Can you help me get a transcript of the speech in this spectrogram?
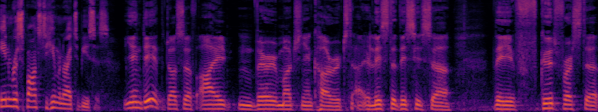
in response to human rights abuses? Indeed, Joseph, I am very much encouraged. Uh, at least this is uh, the f- good first uh,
